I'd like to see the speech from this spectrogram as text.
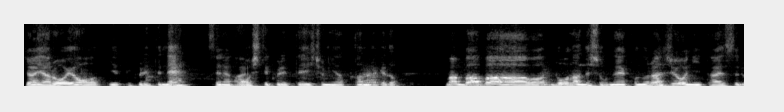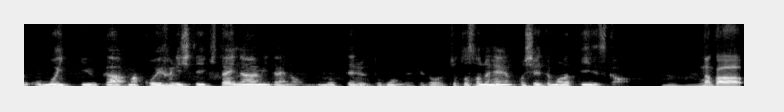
じゃあやろうよって言ってくれてね、背中を押してくれて一緒にやったんだけど、まあバーバーはどうなんでしょうね。このラジオに対する思いっていうか、まあこういうふうにしていきたいなみたいのを思ってると思うんだけど、ちょっとその辺教えてもらっていいですか？うん。なんか、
